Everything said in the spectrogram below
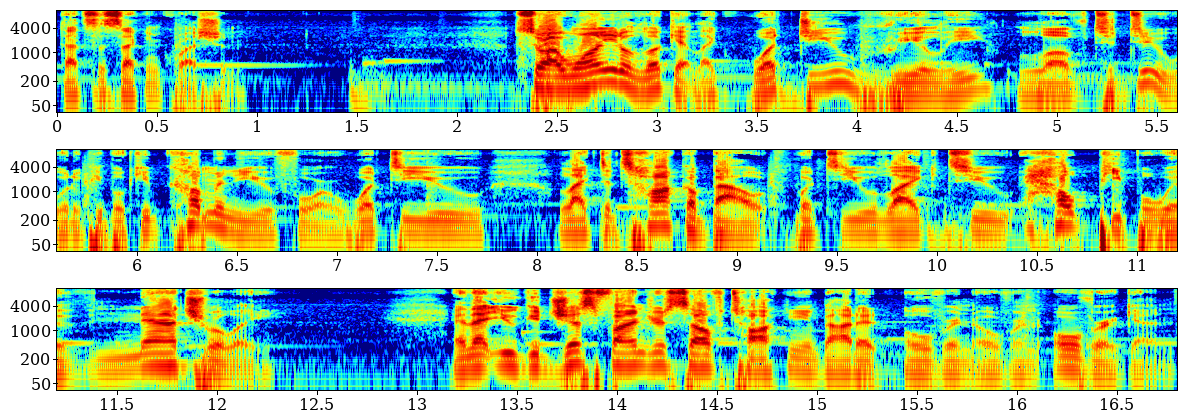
That's the second question. So I want you to look at like what do you really love to do? What do people keep coming to you for? What do you like to talk about? What do you like to help people with naturally? And that you could just find yourself talking about it over and over and over again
